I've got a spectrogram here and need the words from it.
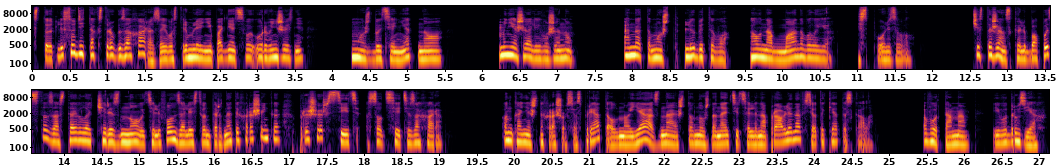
Стоит ли судить так строго Захара за его стремление поднять свой уровень жизни? Может быть и нет, но мне жаль его жену. Она-то, может, любит его, а он обманывал ее, использовал. Чисто женское любопытство заставило через новый телефон залезть в интернет и хорошенько прошерстить соцсети Захара. Он, конечно, хорошо все спрятал, но я, зная, что нужно найти целенаправленно, все-таки отыскала. Вот она, в его друзьях.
